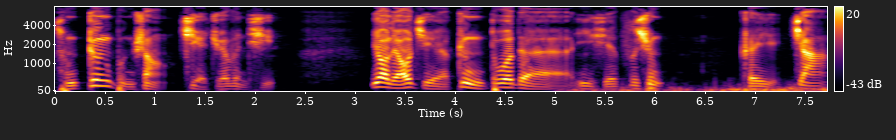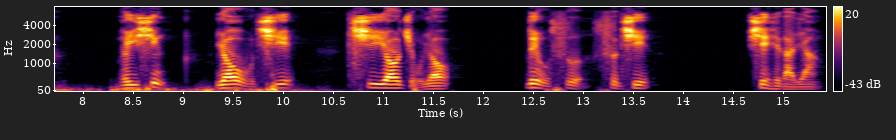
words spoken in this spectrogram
从根本上解决问题。要了解更多的一些资讯，可以加微信幺五七。七幺九幺六四四七，谢谢大家。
